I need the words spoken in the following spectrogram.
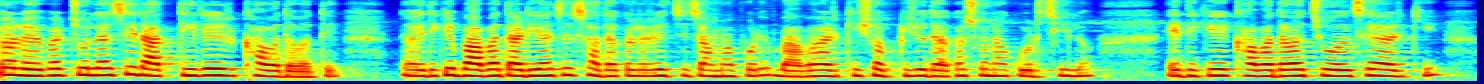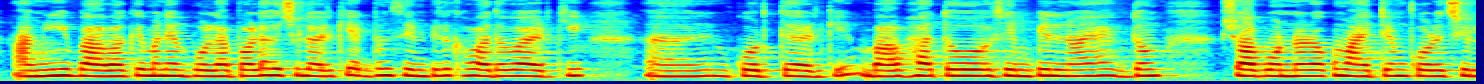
চলো এবার চলে আসি রাত্রিরের খাওয়া দাওয়াতে তো এদিকে বাবা দাঁড়িয়ে আছে সাদা কালারের যে জামা পরে। বাবা আর কি সব কিছু দেখাশোনা করছিল। এদিকে খাওয়া দাওয়া চলছে আর কি। আমি বাবাকে মানে বলা বলা হয়েছিল আর কি একদম সিম্পল খাওয়া দাওয়া আর কি করতে আর কি। বাবা তো সিম্পল নয় একদম সব অন্যরকম আইটেম করেছিল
